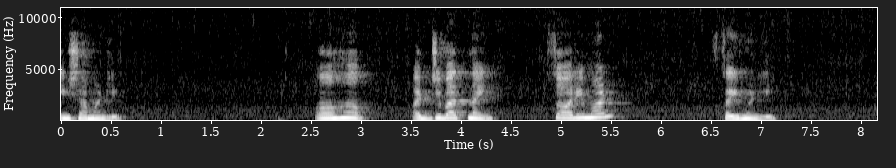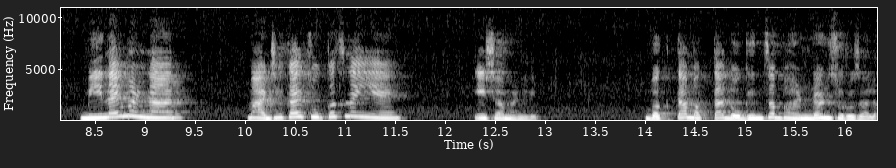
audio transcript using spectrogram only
ईशा म्हणली. अह अजिबात नाही. सॉरी म्हण. सई म्हणली. मी नाही म्हणणार. माझी काय चूकच नाही आहे ईशा म्हणली. बघता बघता दोघींचं भांडण सुरू झालं.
